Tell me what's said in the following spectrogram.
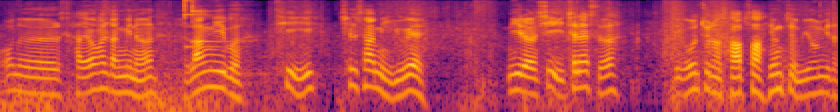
오늘 사용할 장비는 랑리브 T732UL 닐은 C2000S 그리고 원줄은 4합사 0.25입니다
